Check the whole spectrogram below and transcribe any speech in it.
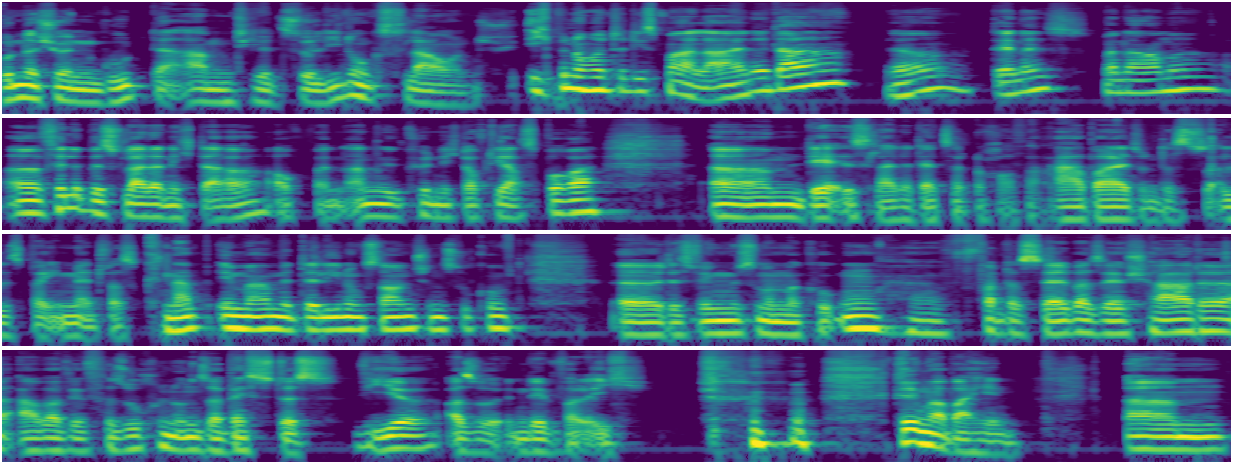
wunderschönen guten Abend hier zur Linux Lounge. Ich bin heute diesmal alleine da. Ja, Dennis, mein Name. Äh, Philipp ist leider nicht da, auch wenn angekündigt auf Diaspora. Ähm, der ist leider derzeit noch auf Arbeit und das ist alles bei ihm etwas knapp immer mit der Linux Lounge in Zukunft. Äh, deswegen müssen wir mal gucken. Äh, fand das selber sehr schade, aber wir versuchen unser Bestes. Wir, also in dem Fall ich. Kriegen wir aber hin. Ähm,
